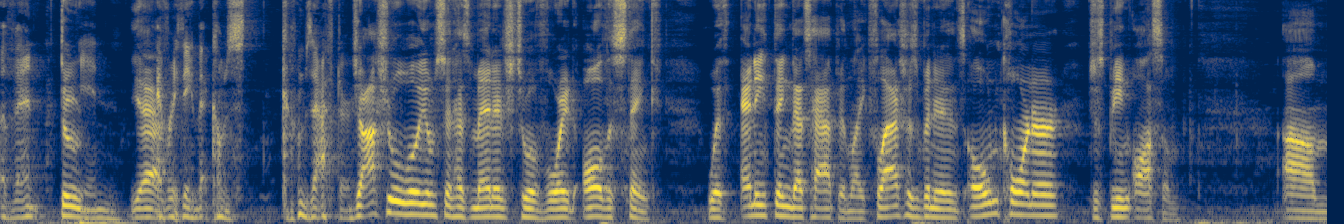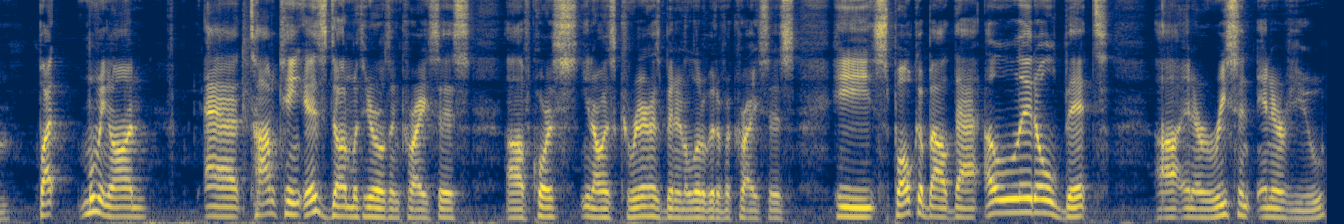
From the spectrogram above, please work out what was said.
event Dude, in yeah. everything that comes comes after. Joshua Williamson has managed to avoid all the stink with anything that's happened. Like Flash has been in its own corner, just being awesome. Um, but moving on, uh, Tom King is done with Heroes in Crisis. Uh, of course, you know his career has been in a little bit of a crisis. He spoke about that a little bit uh, in a recent interview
